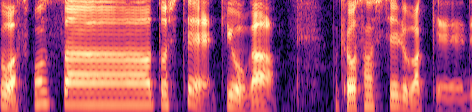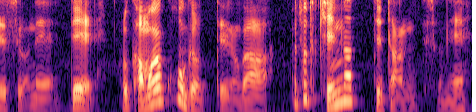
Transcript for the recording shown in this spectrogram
要はスポンサーとして企業が協賛しているわけですよね。でこれ鎌ヶ工業っていうのがちょっと気になってたんですよね。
